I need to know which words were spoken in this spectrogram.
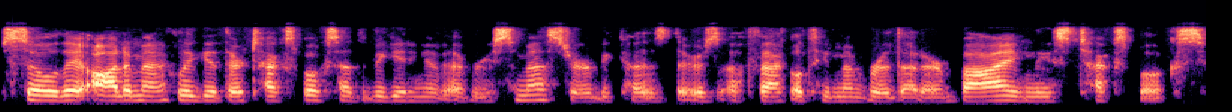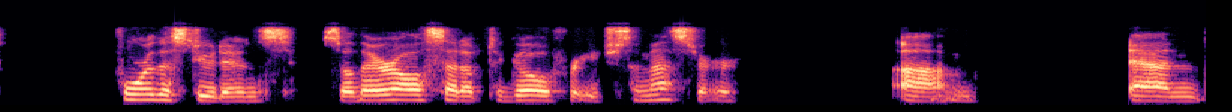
so they automatically get their textbooks at the beginning of every semester because there's a faculty member that are buying these textbooks for the students. So they're all set up to go for each semester. Um, and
